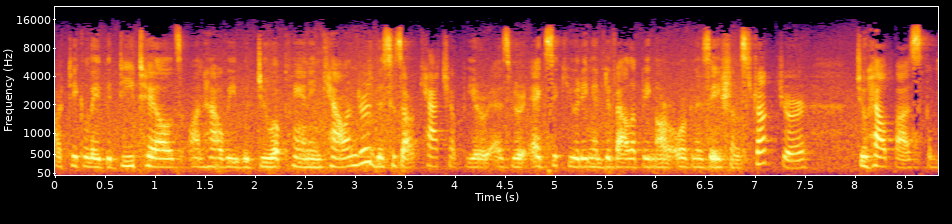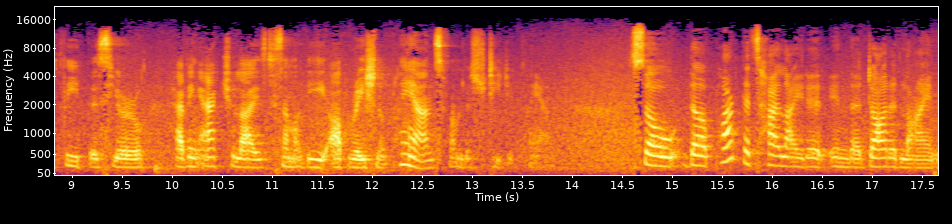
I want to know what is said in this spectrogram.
articulate the details on how we would do a planning calendar. This is our catch up year as we're executing and developing our organizational structure to help us complete this year, having actualized some of the operational plans from the strategic. So, the part that's highlighted in the dotted line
